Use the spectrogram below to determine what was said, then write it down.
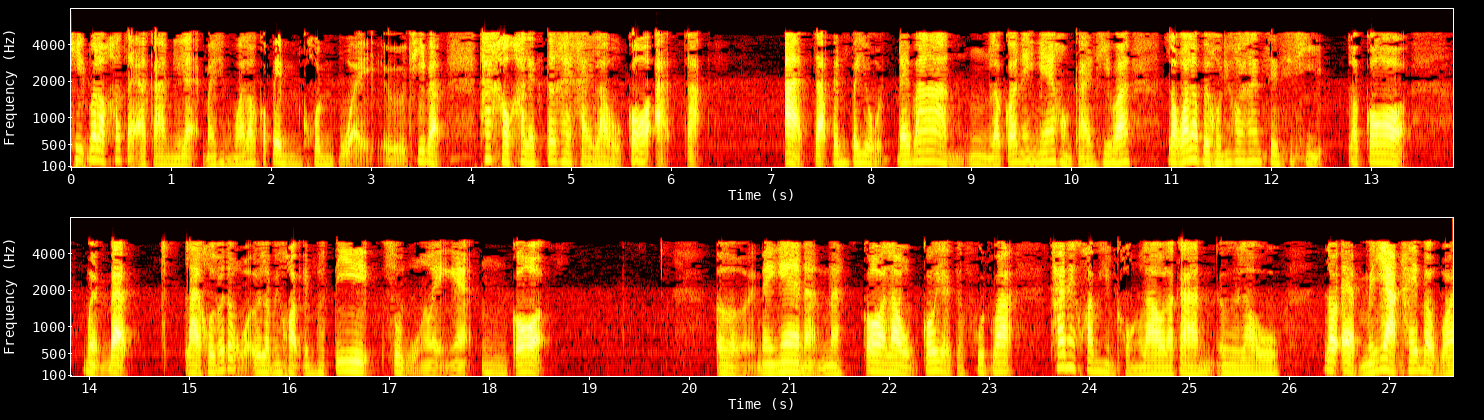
คิดว่าเราเข้าใจอาการนี้แหละ หมายถึงว่าเราก็เป็นคนป่วย เออที่แบบ ถ้าเขา character คล้ายๆเราก็อาจจะอาจจะเป็นประโยชน์ได้บ้าง อืม แล้วก็ในแง่ของการที่ว่า เราว่าเราเป็นคนที่ค่อนข้าง sensitive แล้วก็เหมือนแบบ หลายคนก็จะบอกว่าเออเรามีความ empathy สูงอะไรเงี้ย อืมก็ เออในแง่นั้นนะก็เราก็อยากจะพูดว่า ถ้าในความเห็นของเราละกัน เออเรา เราแอบไม่อยากให้แบบว่า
